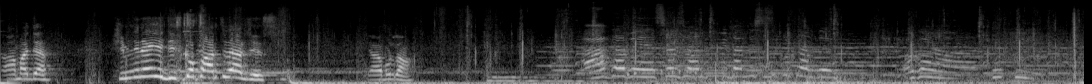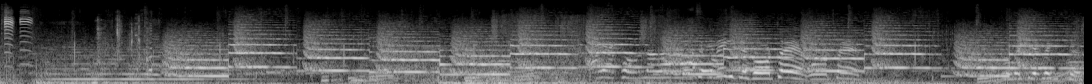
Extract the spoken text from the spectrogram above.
Tamam hadi. Şimdi neydi? Disco parti vereceğiz. Ya buradan. Aga be söz verdin mi ben de sizi kurtardım. Aga çok iyi. Aga kornalara Orta eve gideceğiz orta ev orta ev. Buradaki eve gideceğiz.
